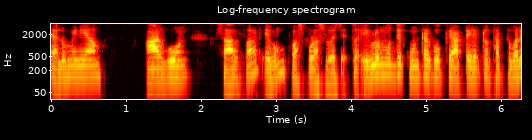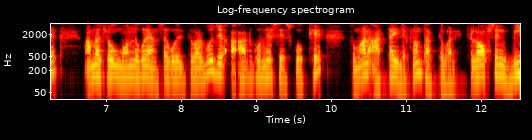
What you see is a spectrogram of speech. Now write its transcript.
অ্যালুমিনিয়াম, আর্গন, সালফার এবং ফসফরাস রয়েছে। তো এগুলোর মধ্যে কোনটার কক্ষে আটটা ইলেকট্রন থাকতে পারে, আমরা চোখ বন্ধ করে অ্যান্সার করে দিতে পারব যে আর্গনের শেষ কক্ষে তোমার আটটা ইলেকট্রন থাকতে পারে। তাহলে অপশন বি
